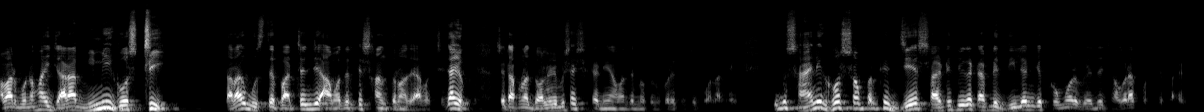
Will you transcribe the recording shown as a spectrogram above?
আমার মনে হয় যারা মিমি গোষ্ঠী, তারাও বুঝতে পারছেন যে আমাদেরকে সান্ত্বনা দেওয়া হচ্ছে। যাই হোক, সেটা আপনার দলের বিষয়, সেটা নিয়ে আমাদের নতুন করে কিছু বলার নেই। কিন্তু সায়নী ঘোষ সম্পর্কে যে সার্টিফিকেট আপনি দিলেন যে কোমর বেঁধে ঝগড়া করতে পারেন,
